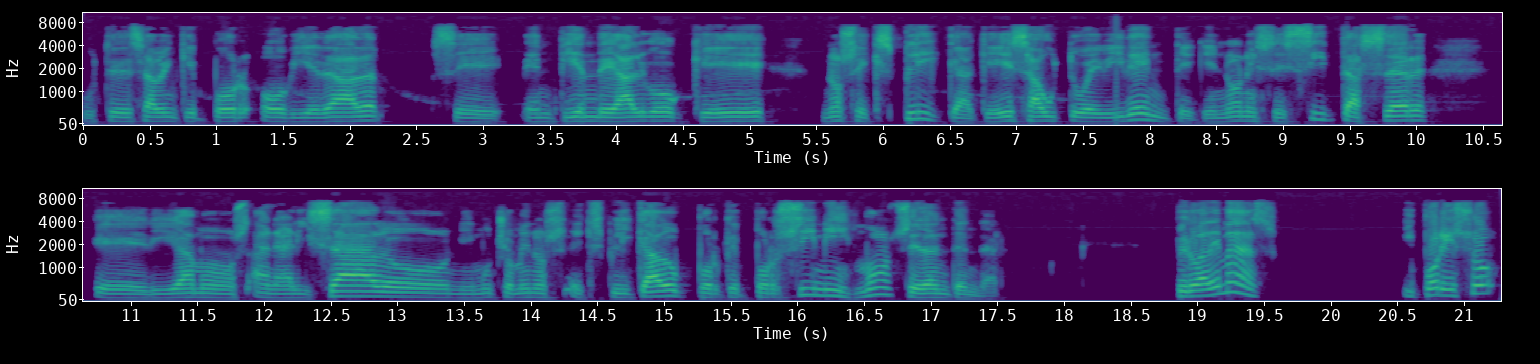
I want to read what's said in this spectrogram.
ustedes saben que por obviedad se entiende algo que no se explica, que es autoevidente, que no necesita ser, eh, digamos, analizado, ni mucho menos explicado, porque por sí mismo se da a entender. Pero además, y por eso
